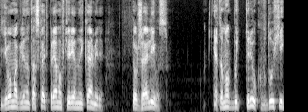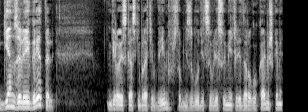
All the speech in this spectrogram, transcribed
Его могли натаскать прямо в тюремной камере. Тот же Оливас. Это мог быть трюк в духе Гензеля и Гретель. Герои сказки братьев Гримм, чтобы не заблудиться в лесу, метили дорогу камешками.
